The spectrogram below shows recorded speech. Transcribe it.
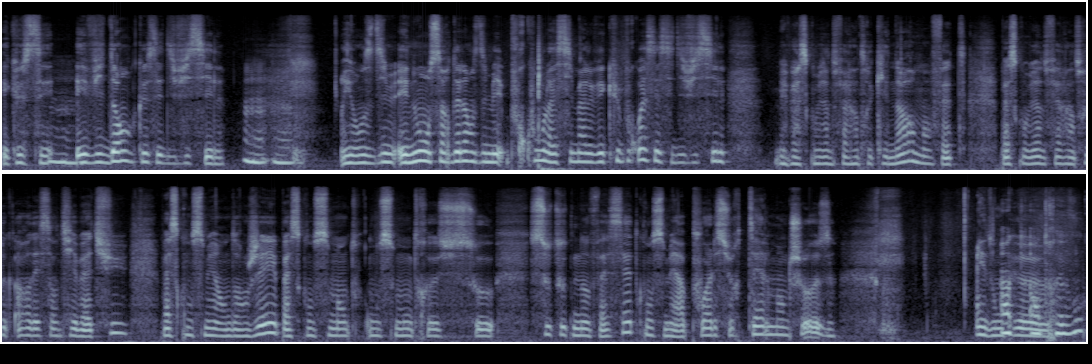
Et que c'est Mhm. évident que c'est difficile. Mm, mm. Et on se dit, et nous on sort de là, on se dit, mais pourquoi on l'a si mal vécu? Pourquoi c'est si difficile? Mais parce qu'on vient de faire un truc énorme en fait. Parce qu'on vient de faire un truc hors des sentiers battus. Parce qu'on se met en danger. Parce qu'on se montre, on se montre sous, sous toutes nos facettes. Qu'on se met à poil sur tellement de choses. Et donc, En- euh, Entre vous,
